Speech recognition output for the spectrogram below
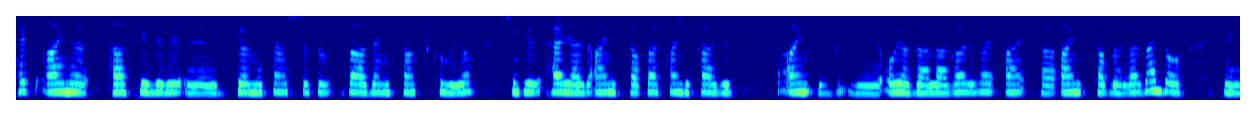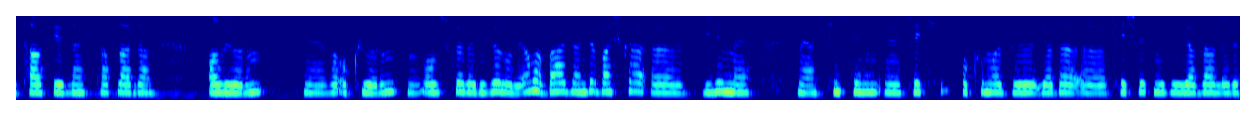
hep aynı tavsiyeleri e, görmekten açıkçası bazen insan sıkılıyor. Çünkü her yerde aynı kitaplar sanki sadece aynı e, o yazarlar var ve ay- e, aynı kitapları var. Ben de o e, tavsiye edilen kitaplardan alıyorum e, ve okuyorum. Oldukça da güzel oluyor ama bazen de başka e, bilinmeyen kimsenin e, pek okumadığı ya da e, keşfetmediği yazarları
